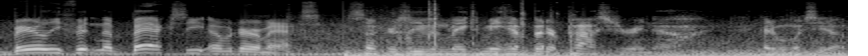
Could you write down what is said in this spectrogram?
barely fit in the back seat of a Duramax. Sucker's even making me have better posture right now. Had to move my seat up.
